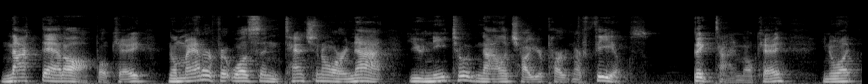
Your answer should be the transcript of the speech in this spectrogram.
Knock that off okay? No matter if it was intentional or not you need to acknowledge how your partner feels. Big time okay? You know what?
